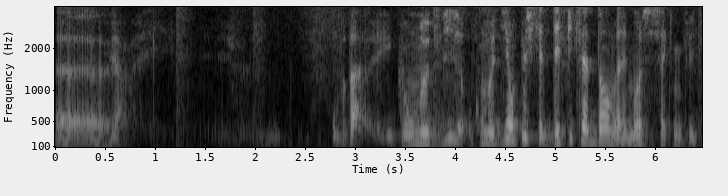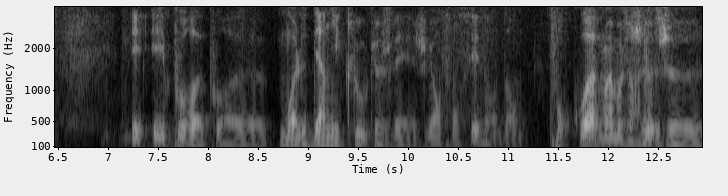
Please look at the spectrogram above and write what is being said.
euh, on peut pas. Qu'on me dise, qu'on me dit en plus qu'il y a des pics là-dedans, mais moi c'est ça qui me fait. Et, et pour, pour moi, le dernier clou que je vais, je vais enfoncer dans, dans pourquoi Ouais, moi, j'aurais je,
